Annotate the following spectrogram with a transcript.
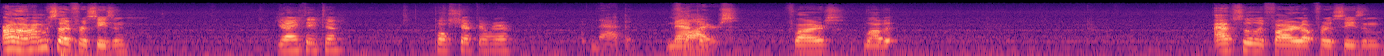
I don't know. I'm excited for the season. You got anything, Tim? Pulse check over there. Napping. Napping. Flyers. Flyers, love it. Absolutely fired up for the season.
